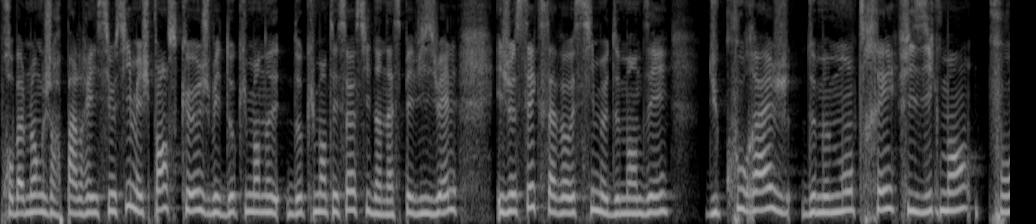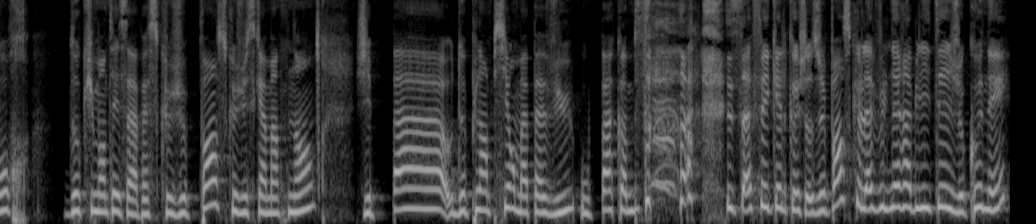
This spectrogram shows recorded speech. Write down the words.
probablement que j'en reparlerai ici aussi, mais je pense que je vais documenter, documenter ça aussi d'un aspect visuel. Et je sais que ça va aussi me demander du courage de me montrer physiquement pour documenter ça parce que je pense que jusqu'à maintenant j'ai pas de plein pied on m'a pas vu ou pas comme ça. Ça fait quelque chose. Je pense que la vulnérabilité je connais.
